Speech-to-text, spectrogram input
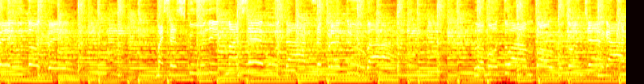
fer-ho tot bé. Mai ser escollit, mai ser votat, sempre trobar la moto amb el botó engegat,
